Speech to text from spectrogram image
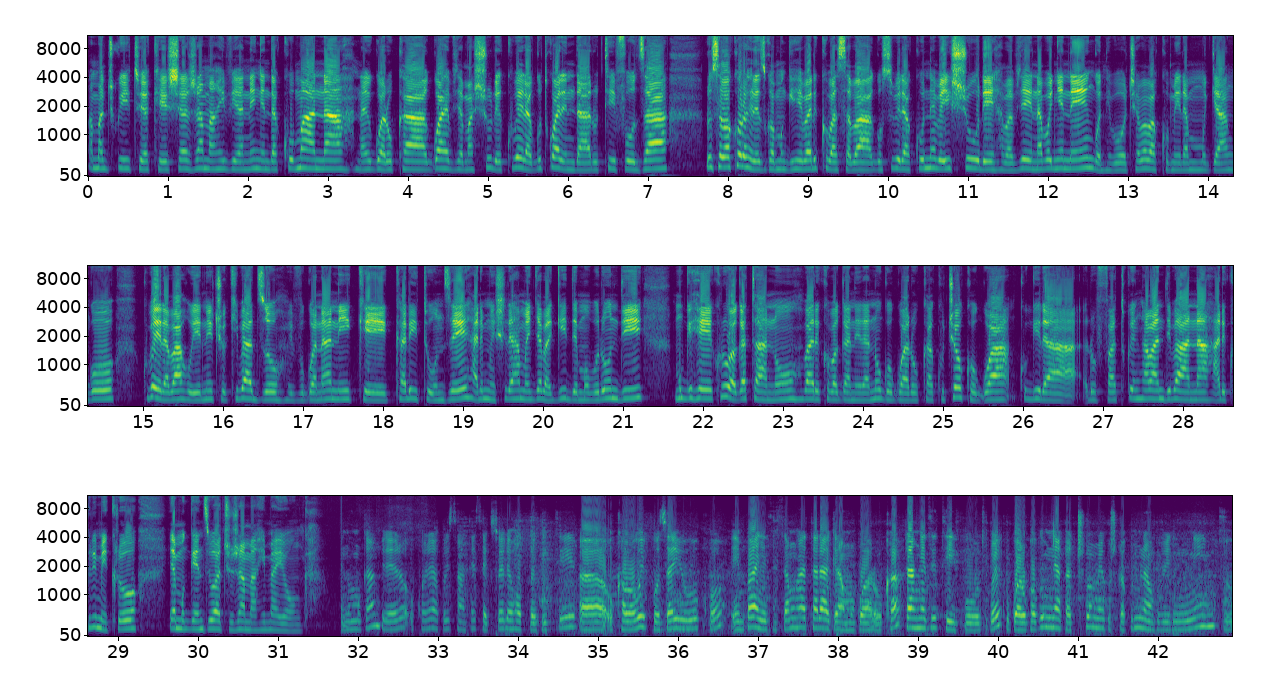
amajwi tuyakesha jean marie vianney ngendakumana nayo rwaruka rwahebye amashuri kubera gutwara inda rutifuza rusaba koroherezwa mu gihe bari kubasaba gusubira ku ntebe y'ishure abavyeyi nabo nyene ngo ntiboce babakumira mu muryango kubera bahuye n'ico kibazo bivugwa na Nike Karitunze hari mu ishire hamwe ry'abagide mu Burundi mu gihe kuri wa gatano bari ko baganira n'ugo gwaruka kucokogwa kugira rufatwe nk'abandi bana ari kuri mikro ya mugenzi wacu Jean Marie Mayonga ni umugambi rero ukorera kuri sante sexuelle reproductive uh, ukaba wifuza yuko imbanyi zisa nk'ahataragera mu rwaruka cyangwa zitifujwe kugwaruka rw'imyaka cumi gushika kuri mirongo ibiri n'inzu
